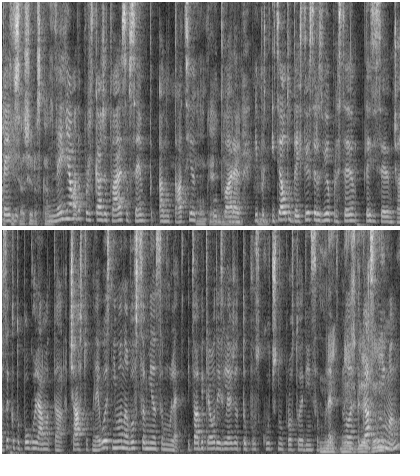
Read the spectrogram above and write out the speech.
тези... А ти сега ще разказваш. Не, няма да разкажа. Това е съвсем анотация okay, от два реда. И, през... и цялото действие се развива през 7, тези 7 часа, като по-голямата част от него е снимана в самия самолет. И това би трябвало да изглежда тъпо, скучно, просто един самолет. Не, не но е така сниман.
